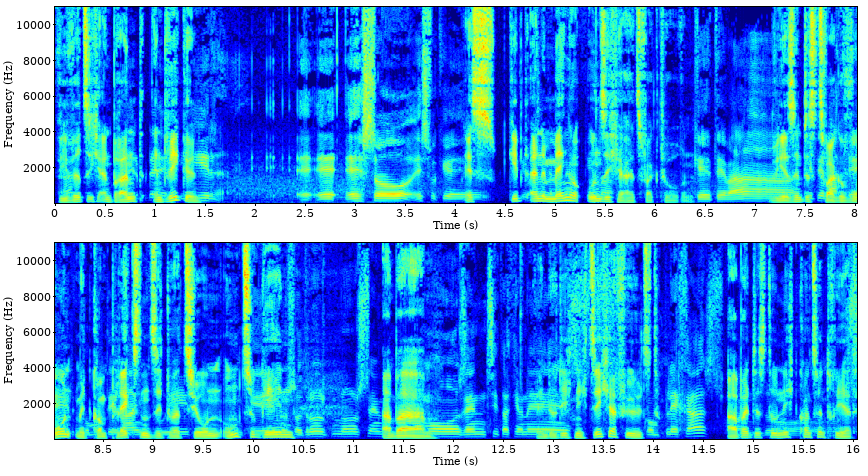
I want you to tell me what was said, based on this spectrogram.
wie wird sich ein Brand entwickeln. Eh, eh, Es gibt eine Menge Unsicherheitsfaktoren. Wir sind es zwar gewohnt, mit komplexen Situationen umzugehen, aber wenn du dich nicht sicher fühlst, arbeitest du nicht konzentriert.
